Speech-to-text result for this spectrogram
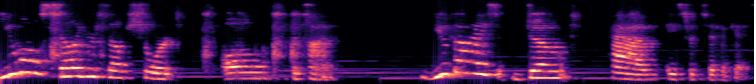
You will sell yourself short all the time. You guys don't have a certificate.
